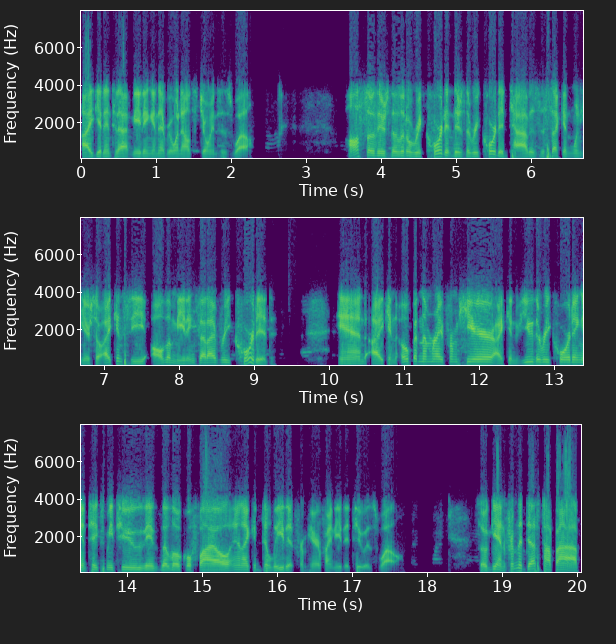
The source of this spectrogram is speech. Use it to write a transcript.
I get into that meeting and everyone else joins as well. Also, there's the little recorded, there's the recorded tab is the second one here. So I can see all the meetings that I've recorded and I can open them right from here. I can view the recording. It takes me to the, the local file and I could delete it from here if I needed to as well. So again, from the desktop app,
